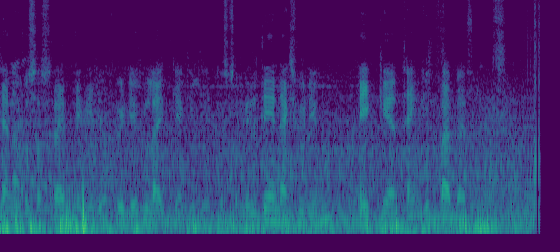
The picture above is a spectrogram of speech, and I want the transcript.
चैनल को सब्सक्राइब किया कीजिए वीडियो को लाइक किया कीजिए। दोस्तों, मिलते हैं नेक्स्ट वीडियो में। Take care thank you bye bye friends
